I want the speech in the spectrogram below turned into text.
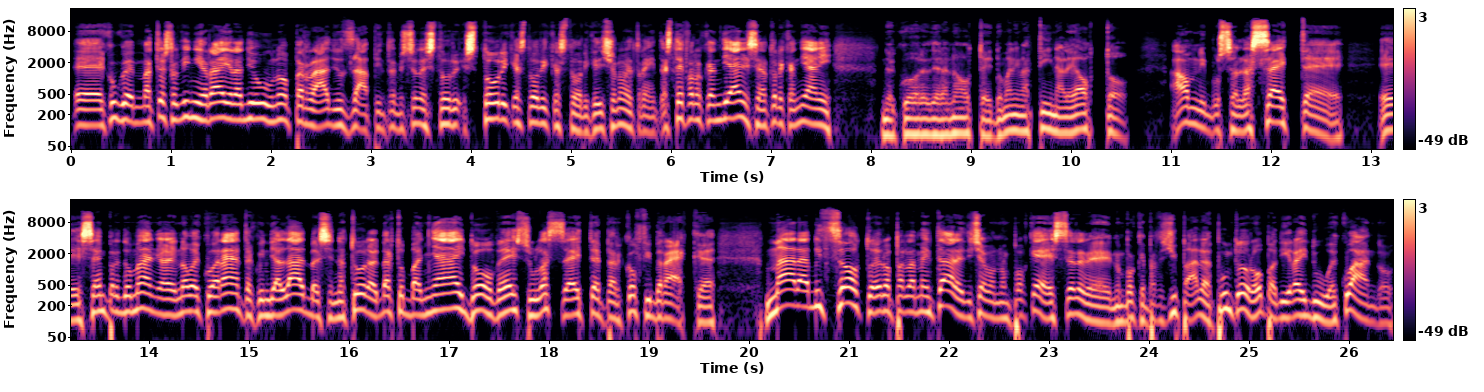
Eh, comunque Matteo Salvini, Rai Radio 1 per Radio Zap, in trasmissione stori- storica, storica, storica, 19.30. Stefano Candiani, senatore Candiani, nel cuore della notte, domani mattina alle 8, a Omnibus alle 7. E sempre domani alle 9.40, quindi all'alba, il senatore Alberto Bagnai, dove? Sulla 7 per Coffee Break. Mara Bizzotto, europarlamentare, dicevo, non può che essere, non può che partecipare al punto Europa di Rai 2. Quando?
